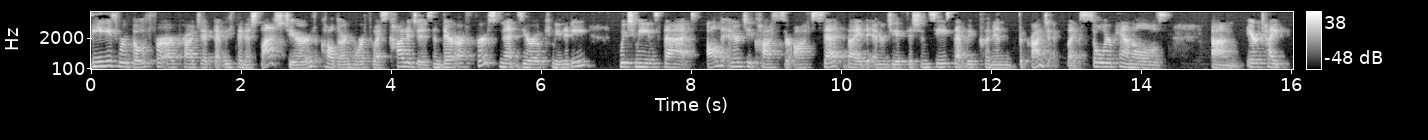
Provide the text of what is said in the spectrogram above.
these were both for our project that we finished last year called our Northwest Cottages. And they're our first net zero community, which means that all the energy costs are offset by the energy efficiencies that we put in the project, like solar panels, um, airtight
